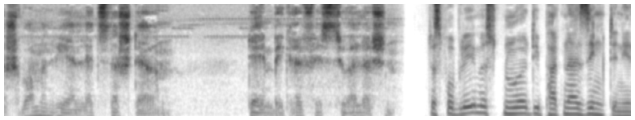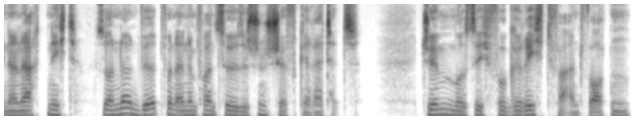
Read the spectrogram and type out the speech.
verschwommen wie ein letzter Stern, der im Begriff ist zu erlöschen. Das Problem ist nur, die Patna sinkt in jener Nacht nicht, sondern wird von einem französischen Schiff gerettet. Jim muss sich vor Gericht verantworten.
